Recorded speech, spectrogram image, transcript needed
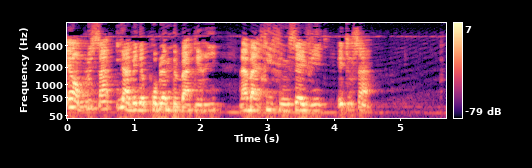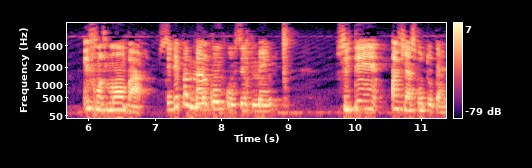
Et en plus, ça, il y avait des problèmes de batterie. La batterie finissait vite et tout ça. Et franchement, bah, c'était pas mal comme concept, mais c'était un fiasco total.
